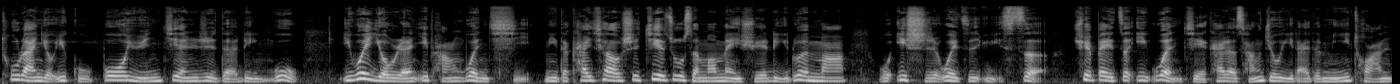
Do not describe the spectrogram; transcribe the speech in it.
突然有一股拨云见日的领悟。一位友人一旁问起：“你的开窍是借助什么美学理论吗？”我一时为之语塞，却被这一问解开了长久以来的谜团。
